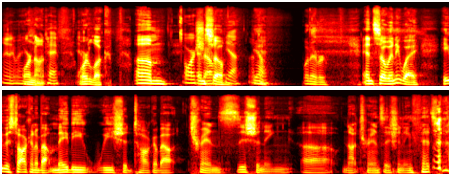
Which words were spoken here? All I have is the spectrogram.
Anyway. or not, Okay. yeah. or look, um, Or and show, So, yeah, yeah, okay. Whatever. And so anyway, he was talking about maybe we should talk about transitioning, uh, not transitioning. That's kind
